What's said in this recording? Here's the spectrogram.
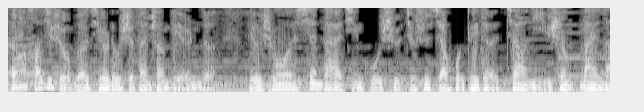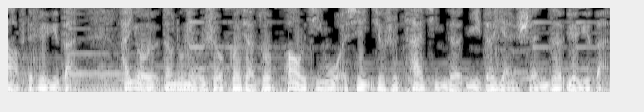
当中好几首歌其实都是翻唱别人的，比如说《现代爱情故事》就是小虎队的《叫你一声 My Love》的粤语版，还有当中有一首歌叫做《抱紧我心》，就是蔡琴的《你的眼神》的粤语版。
